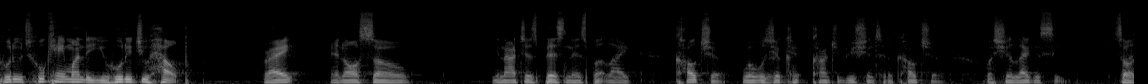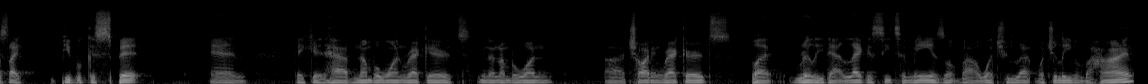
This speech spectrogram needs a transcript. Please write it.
Who did who came under you? Who did you help? Right, and also, not just business, but like culture. What was your co- contribution to the culture? What's your legacy? So it's like people could spit, and they could have number one records, you know, number one uh, charting records. But really, that legacy to me is about what you left, what you're leaving behind,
